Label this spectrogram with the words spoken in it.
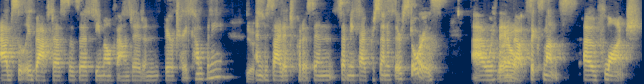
absolutely backed us as a female-founded and fair trade company, yes. and decided to put us in seventy-five percent of their stores uh, within wow. about six months of launch.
